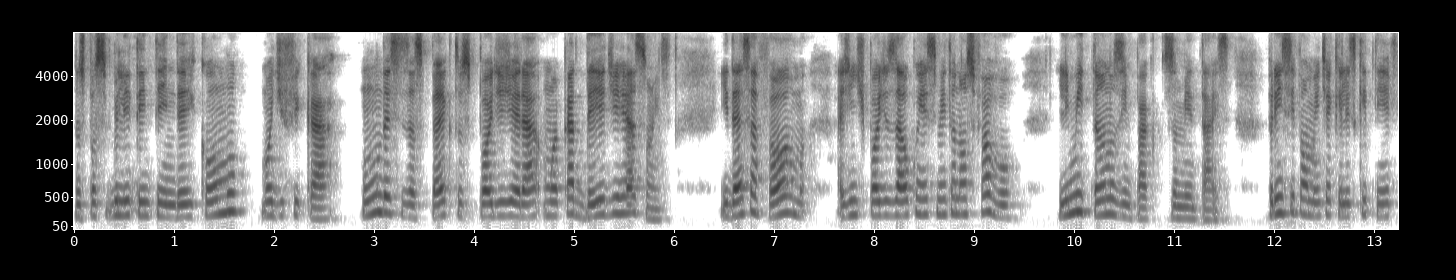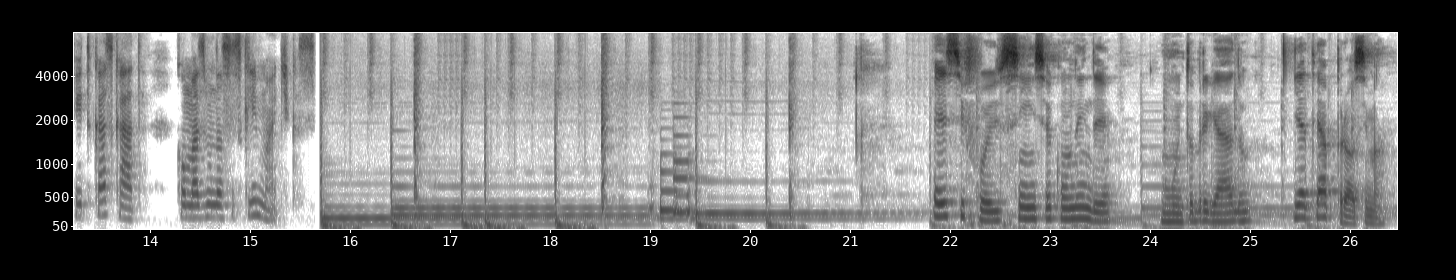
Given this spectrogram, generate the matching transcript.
Nos possibilita entender como modificar um desses aspectos pode gerar uma cadeia de reações. E dessa forma, a gente pode usar o conhecimento a nosso favor, limitando os impactos ambientais, principalmente aqueles que têm efeito cascata, como as mudanças climáticas. Esse foi Ciência com Dendê. Muito obrigado e até a próxima.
